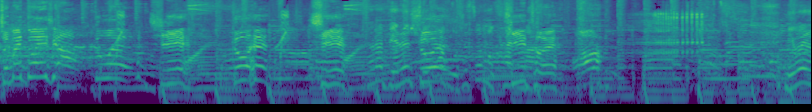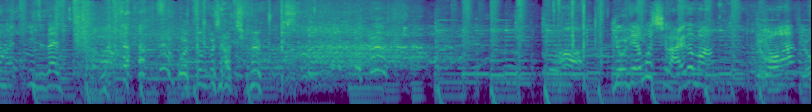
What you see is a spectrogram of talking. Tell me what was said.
准备蹲下蹲起蹲起，原来别人学跳舞是这么快的踢腿啊！你为什么一直在疼？我蹲不下去。啊，有连不起来的吗？有啊，有。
